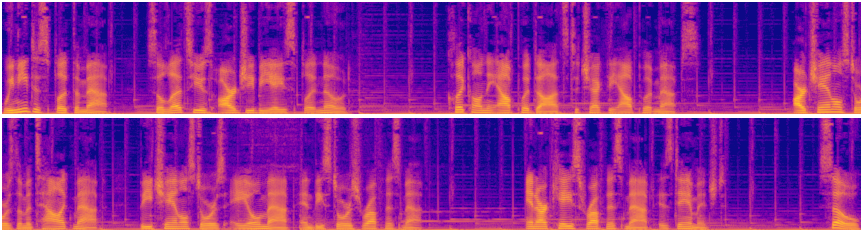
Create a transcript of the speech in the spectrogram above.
We need to split the map, so let's use RGBA split node. Click on the output dots to check the output maps. R channel stores the metallic map, B channel stores AO map and B stores roughness map. In our case roughness map is damaged. So,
